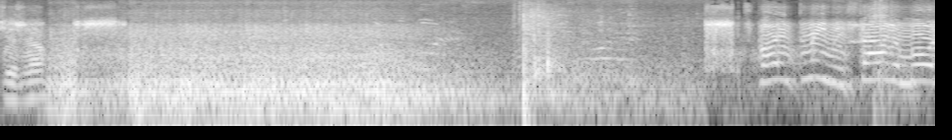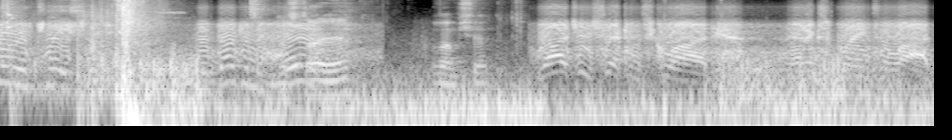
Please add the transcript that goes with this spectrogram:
Hill. Stoję. Chowam się. Roger, second squad. That explains a lot.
